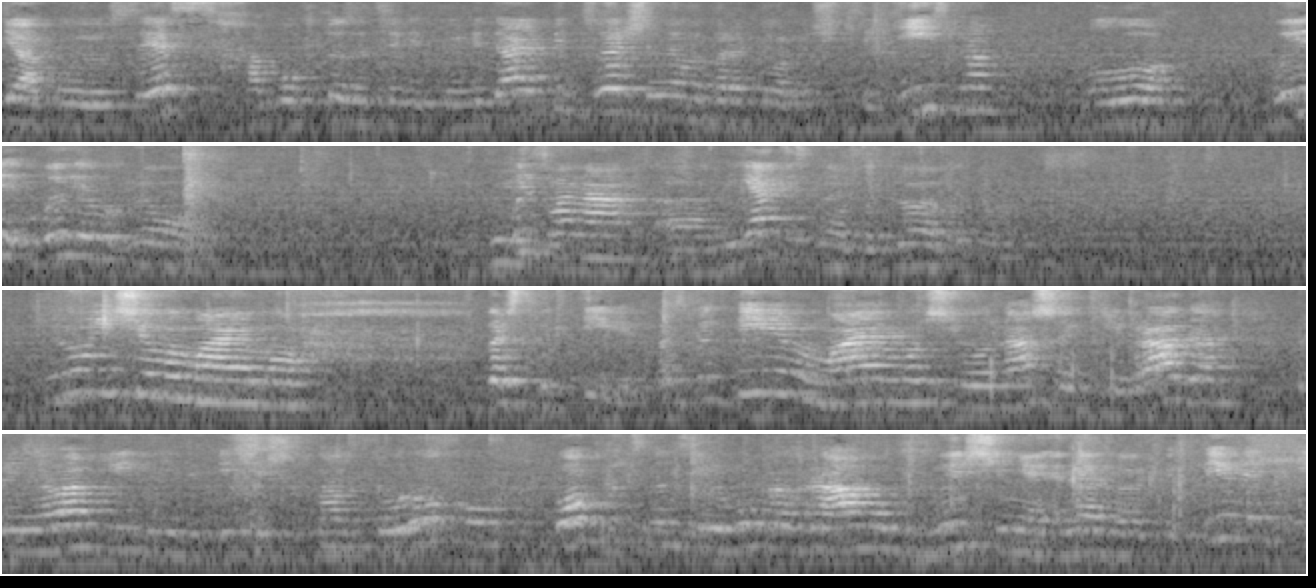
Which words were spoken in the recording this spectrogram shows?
дякую СЕС, або хто за це відповідає, підтверджено лабораторно, що це дійсно було ви, ви, ну, неякісною питною водою. Ну і що ми маємо в перспективі? В перспективі ми маємо, що наша Київрада прийняла в квітні 2016 року комплексну цільову програму підвищення енергоефективності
